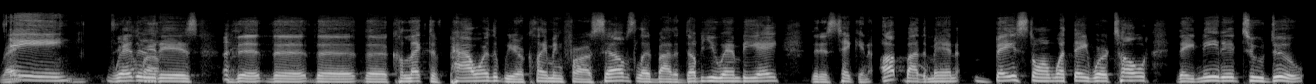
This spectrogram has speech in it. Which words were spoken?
right? Hey, whether it is the the the the collective power that we are claiming for ourselves led by the WNBA that is taken up by the men based on what they were told they needed to do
